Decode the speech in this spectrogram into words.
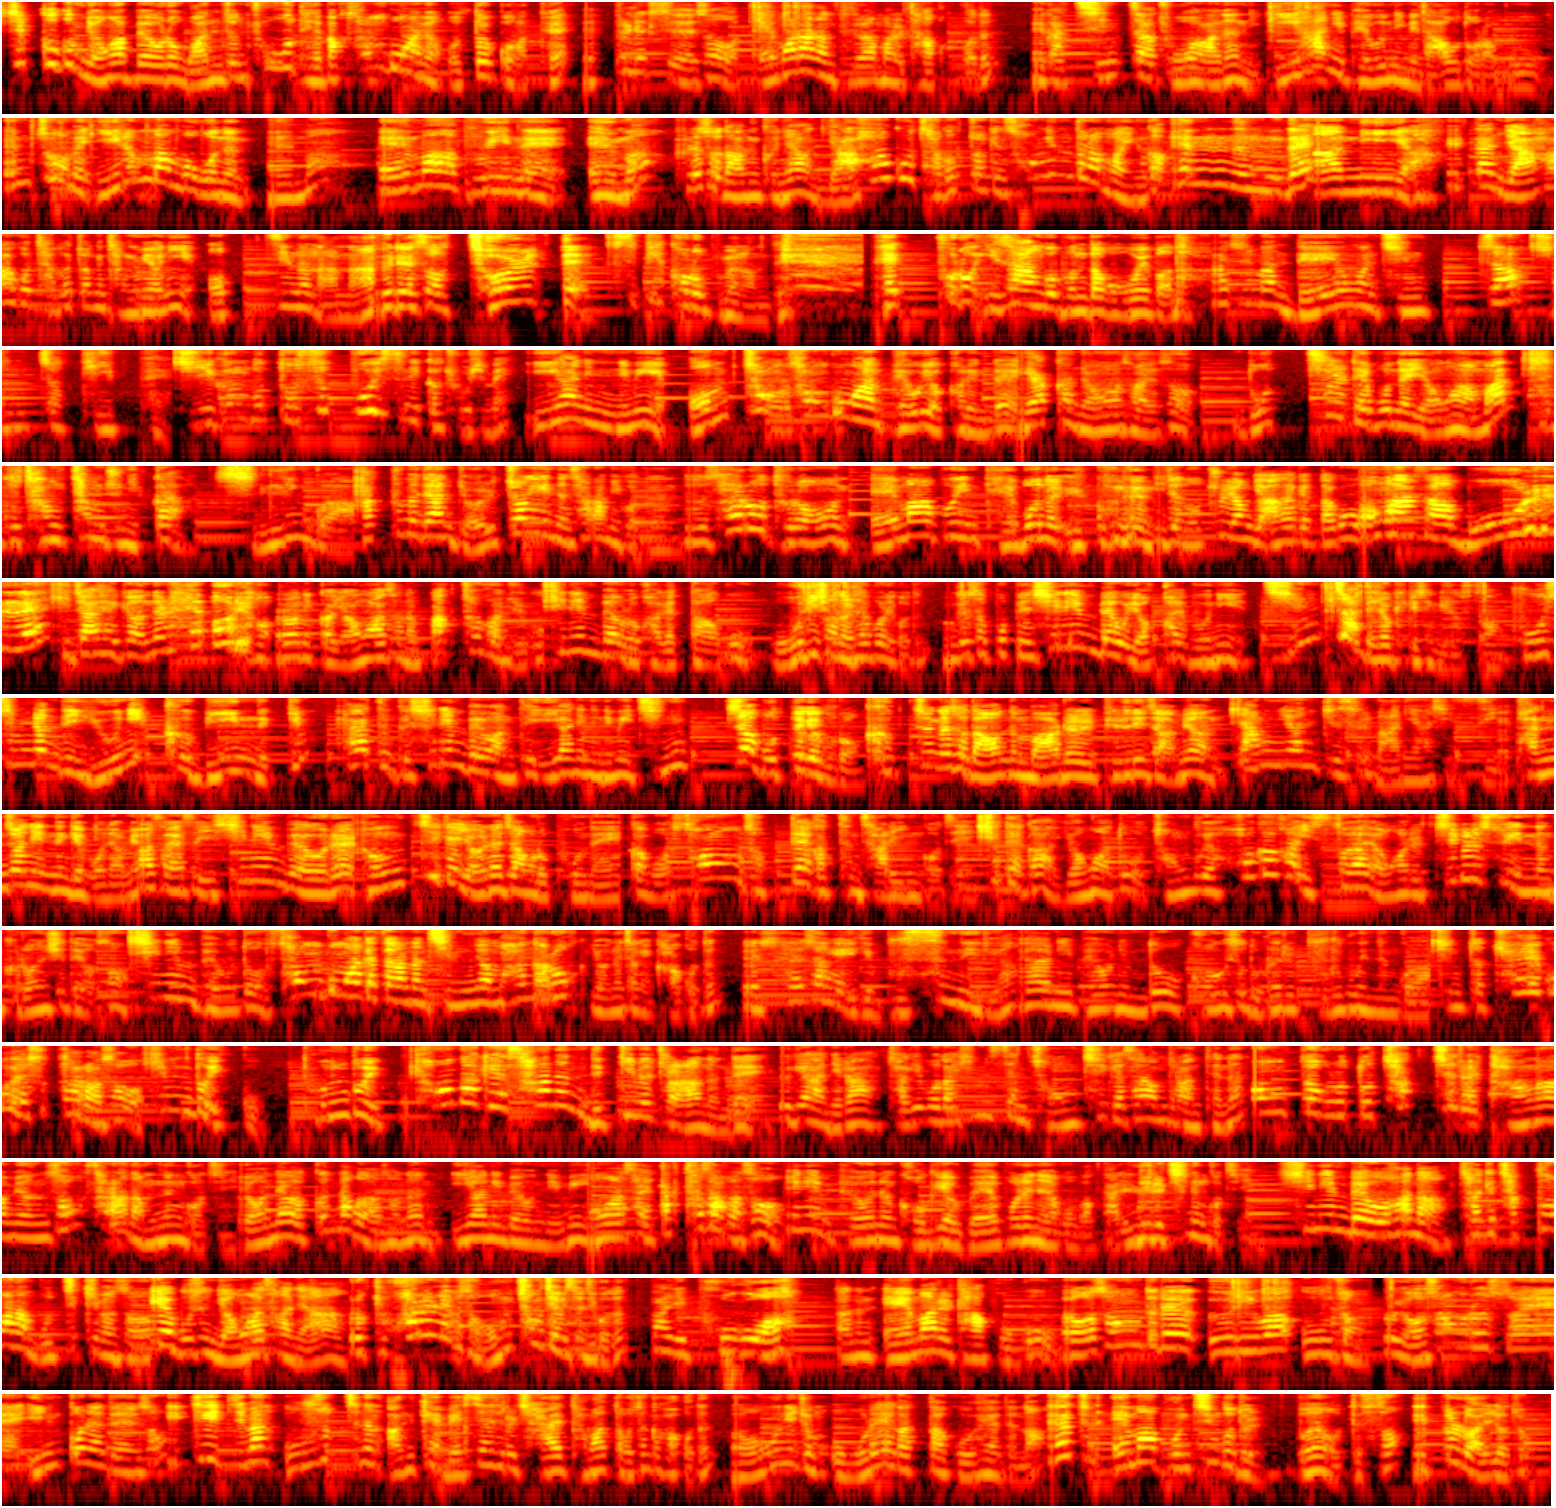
19금 영화 배우로 완전 초대박 성공하면 어떨 것 같아? 넷플릭스에서 에마라는 드라마를 다 봤거든? 내가 진짜 좋아하는 이한희 배우님이 나오더라고. 맨 처음에 이름만 보고는 에마? 에마 부인의 에마? 그래서 나는 그냥 야하고 자극적인 성인 드라마인가? 했는데 아니야. 일단 야하고 자극적인 장면이 없지는 않아. 그래서 절대 스피커로 보면 안 돼. 100% 이상한 거 본다고 오해받아. 하지만 내용은 진짜 진짜 딥해. 지금부터 스포 있으니까 조심해. 이한희 님이 엄청 성공한 배우 역할인데 계약한 영화사에서 노출 대본의 영화만 주구장창 주니까 질린 거야. 작품에 대한 열정이 있는 사람이거든. 그래서 새로 들어온 에마 부인 대본을 읽고는 이제 노출 연기 안 하겠다고 영화사 몰래 기자회견을 해버려. 그러니까 영화사는 빡쳐가지고 신인 배우로 가겠다 하고 오디션을 해버리거든. 여기서 뽑힌 신인 배우 역할분이 진짜 매력있게 생기셨어. 90년대 유니크 미인 느낌? 하여튼 그 신인 배우한테 이한희님이 진짜 못되게 굴어. 극 중에서 나오는 말을 빌리자면 쌍년짓을 많이 하시지. 반전이 있는 게 뭐냐면 영화사에서 이 신인 배우를 정치계 연회장으로 보내. 그러니까 뭐 성접대 같은 자리인 거지. 시대 가 영화도 정부의 허가가 있어야 영화를 찍을 수 있는 그런 시대여서 신인 배우도 성공하겠다는 집념 하나로 연회장에 가거든. 세상에 이게 무슨 일이야? 이한희 배우님도 거기서 노래를 부르고 있는 거야. 진짜 최고의 스타라서 힘도 있고 돈도 있고 편하게 사는 느낌일 줄 알았는데 그게 아니라 자기보다 힘센 정치계 사람들한테는 성적으로 또 착취를 당하면서 살아남는 거지. 연애가 끝나고 나서는 이한희 배우님이 영화사에 딱 찾아가서 신인 배우는 거기에 왜 보내냐고 막 난리를 치는 거지. 신인 배우 하나 자기 작품 하나 못 지키면서 이게 무슨 영화사냐 그렇게 화를 내면서 엄청 재밌어지거든. 빨리 보고 와. 나는 에마를 다 보고 여성들의 의리와 우정 그리고 여성으로서의 인권에 대해서 있지만 우습지는 않게 메시지를 잘 담았다고 생각하거든. 여운이 좀 오래 갔다고 해야 되나? 하여튼 에마 본 친구들 너넨 어땠어? 댓글로 알려줘.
